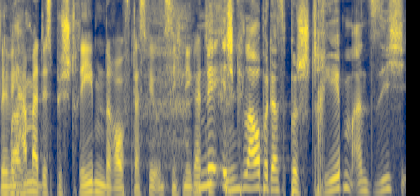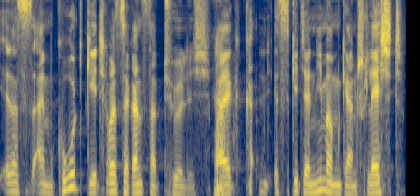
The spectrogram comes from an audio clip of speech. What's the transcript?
Weil wir Was? haben ja das Bestreben darauf, dass wir uns nicht negativ Nee, ich fühlen. glaube, das Bestreben an sich, dass es einem gut geht, ich glaube, das ist ja ganz natürlich. Weil es geht ja niemandem gern schlecht.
